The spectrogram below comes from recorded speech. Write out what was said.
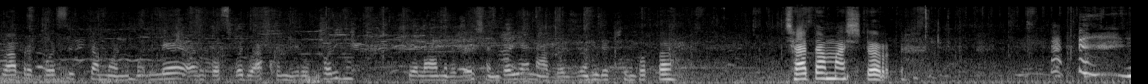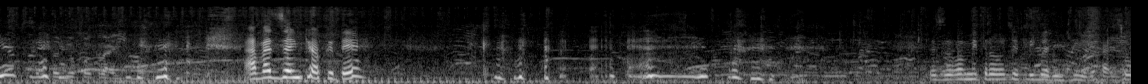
તો આપણે પછી મન મળે અને પછી બધું આખું મેળો ફર્યું પહેલાં અમે દર્શન કર્યા ને આગળ જઈને દક્ષિણ પપ્પા છાતા માસ્ટર. આ બાદ જઈને કયો કે તે? તો જો મિત્રો, જેટલી બધી ભીડ જો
